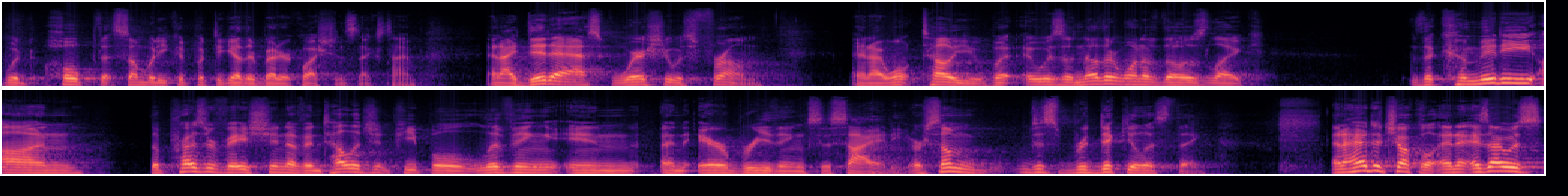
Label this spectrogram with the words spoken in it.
would hope that somebody could put together better questions next time. And I did ask where she was from, and I won't tell you, but it was another one of those like the Committee on the Preservation of Intelligent People Living in an Air Breathing Society, or some just ridiculous thing. And I had to chuckle. And as I was,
